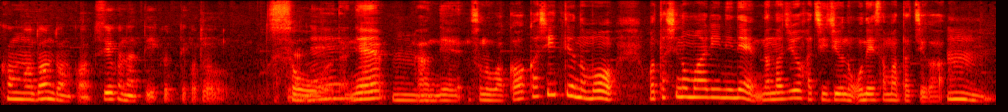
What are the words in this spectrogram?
今後どんどんこう強くなっていくってことそうだね、うん。あのねその若々しいっていうのも私の周りにね7080のお姉様たちがうん。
